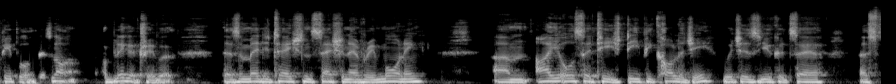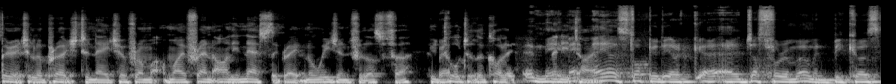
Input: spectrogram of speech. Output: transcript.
people, it's not obligatory, but there's a meditation session every morning. Um, I also teach deep ecology, which is, you could say, a, spiritual approach to nature from my friend Arne Næss, the great Norwegian philosopher who well, taught at the college may, many may, times. May I stop you there uh, uh, just for a moment? Because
